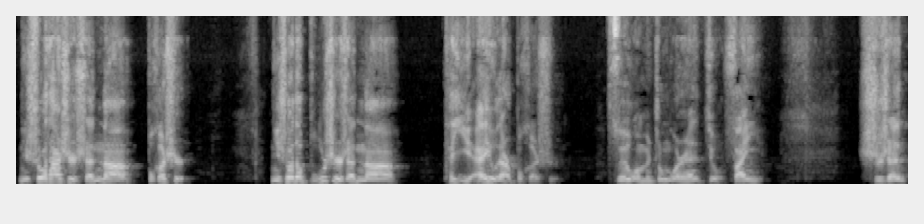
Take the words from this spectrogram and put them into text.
你说他是神呢，不合适；你说他不是神呢，他也有点不合适。所以我们中国人就翻译食神、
